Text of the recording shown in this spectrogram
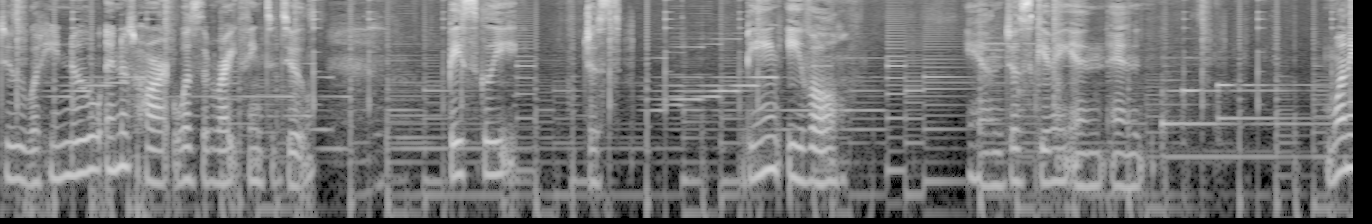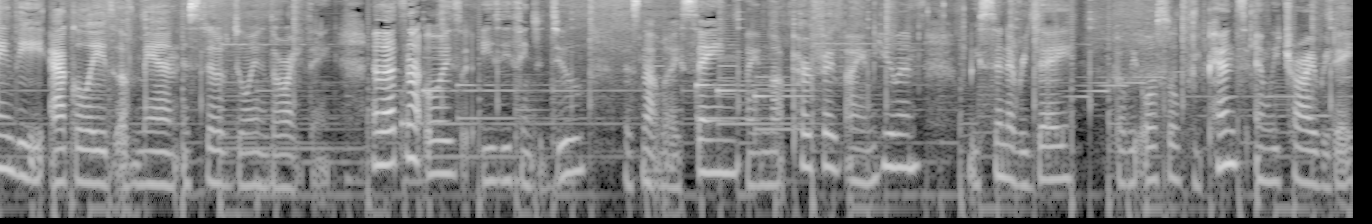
do what he knew in his heart was the right thing to do. Basically, just being evil and just giving in and wanting the accolades of man instead of doing the right thing. Now, that's not always an easy thing to do. That's not what I'm saying. I am not perfect. I am human. We sin every day, but we also repent and we try every day.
